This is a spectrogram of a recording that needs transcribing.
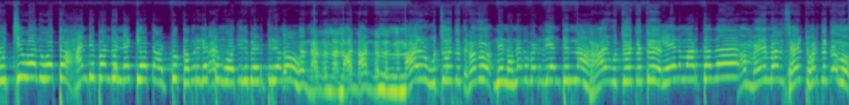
ಹುಚ್ಚಿ ಹೋದ ಹೋತ ಹಂದಿ ಬಂದು ನೆಕ್ಕಿ ಹೋತ ಅಟ್ಟು ಕಬರ್ಗೆಟ್ಟು ಮೋದಿಗೆ ಬೇಡ್ತಿರೇನು? ನಾಯಿ ಹುಚ್ಚು ಹೋಯ್ತೈತಿ ಅದು ನೀ ನನಗ ಬಡ್ದಿ ಅಂತಿನ್ನ? ನಾಯಿ ಹುಚ್ಚು ಹೋಯ್ತೈತಿ. ಏನ್ ಮಾಡ್ತದ? ನಮ್ಮ ಮೈ ಮೇಲೆ ಸೈಟ್ ಹೊಡಿತೈತಿ ಅದು.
